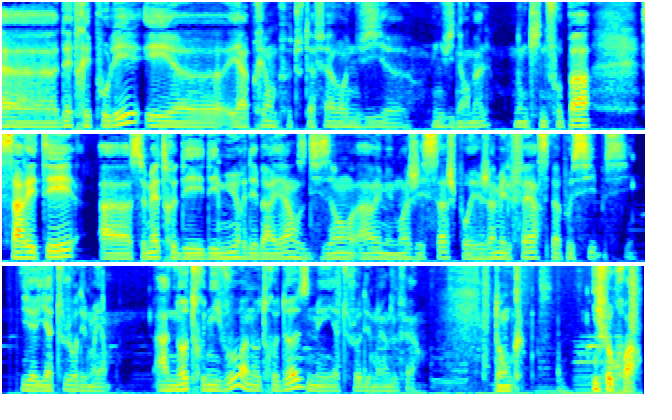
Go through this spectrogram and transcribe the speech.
euh, d'être épaulé et, euh, et, après on peut tout à fait avoir une vie, euh, une vie normale. Donc il ne faut pas s'arrêter à se mettre des, des, murs et des barrières en se disant ah oui mais moi j'ai ça, je pourrais jamais le faire, c'est pas possible. Si. Il, y a, il y a toujours des moyens. À notre niveau, à notre dose, mais il y a toujours des moyens de le faire. Donc il faut croire.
